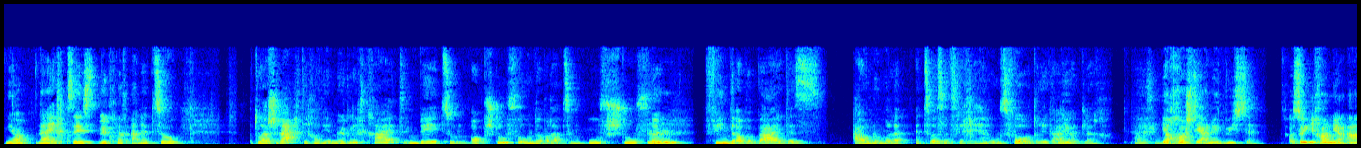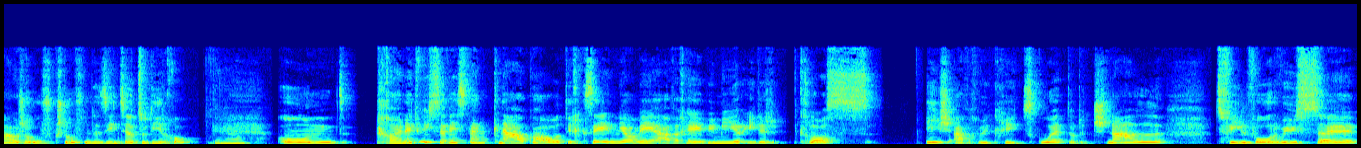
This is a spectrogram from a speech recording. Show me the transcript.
Ja, nein, ich sehe es wirklich auch nicht so. Du hast recht, ich habe die Möglichkeit im B zum Abstufen und aber auch zum Aufstufen. Finde aber beides auch nochmal eine zusätzliche Herausforderung eigentlich. Also, Ja, kannst du ja auch nicht wissen. Also ich habe ja auch schon aufgestuft und dann sind sie ja zu dir gekommen. Genau. Und ich kann ja nicht wissen, wie es dann genau geht. Ich sehe ja mehr einfach, hey, bei mir in der Klasse ist einfach wirklich zu gut oder zu schnell, zu viel Vorwissen,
